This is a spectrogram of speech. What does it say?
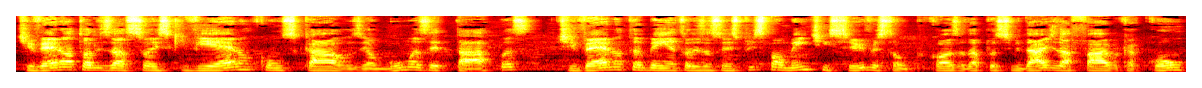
tiveram atualizações que vieram com os carros em algumas etapas, tiveram também atualizações principalmente em Silverstone por causa da proximidade da fábrica com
